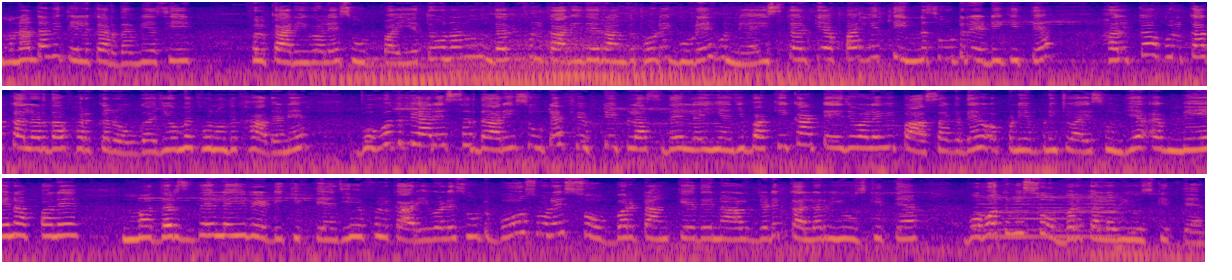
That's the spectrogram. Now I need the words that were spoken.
ਉਹਨਾਂ ਦਾ ਵੀ ਦਿਲ ਕਰਦਾ ਵੀ ਅਸੀਂ ਫੁਲਕਾਰੀ ਵਾਲੇ ਸੂਟ ਪਾਈਏ। ਤੇ ਉਹਨਾਂ ਨੂੰ ਹੁੰਦਾ ਵੀ ਫੁਲਕਾਰੀ ਦੇ ਰੰਗ ਥੋੜੇ ਗੂੜੇ ਹੁੰਨੇ ਆ। ਇਸ ਕਰਕੇ ਆਪਾਂ ਇਹ ਤਿੰਨ ਸੂਟ ਰੈਡੀ ਕੀਤੇ ਆ। ਹਲਕਾ ਫੁਲਕਾ ਕਲਰ ਦਾ ਫ਼ਰਕ ਰਹੂਗਾ ਜੀ, ਉਹ ਮੈਂ ਤੁਹਾਨੂੰ ਦਿਖਾ ਦੇਣੇ ਆ। ਬਹੁਤ ਪਿਆਰੇ ਸਰਦਾਰੀ ਸੂਟ ਹੈ 50 ਪਲੱਸ ਦੇ ਲਈ ਹੈ ਜੀ। ਬਾਕੀ ਘੱਟ ਏਜ ਵਾਲੇ ਵੀ ਪਾ ਸਕਦੇ ਆ ਆਪਣੀ ਆਪਣੀ ਚੁਆਇਸ ਹੁੰਦੀ ਹੈ। ਮੇਨ ਆਪਾਂ ਨੇ ਮਦਰਸ ਦੇ ਲਈ ਰੈਡੀ ਕੀਤੇ ਆ ਜੀ, ਇਹ ਫੁਲਕਾਰੀ ਵਾਲੇ ਸੂਟ। ਬਹੁਤ ਸੋਹਣੇ ਸੋਬਰ ਟਾਂਕੇ ਦੇ ਨਾਲ ਜਿਹੜੇ ਕਲਰ ਯੂਜ਼ ਕੀਤੇ ਆ, ਬਹੁਤ ਹੀ ਸੋਬਰ ਕਲਰ ਯੂਜ਼ ਕੀਤੇ ਆ।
